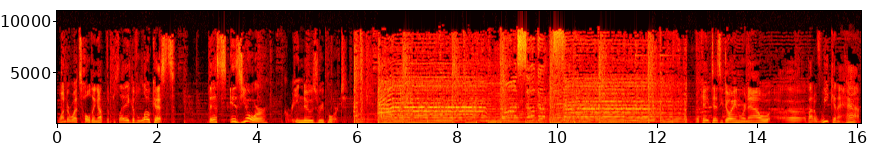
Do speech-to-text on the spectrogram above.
Wonder what's holding up the plague of locusts. This is your Green News Report. Okay, Desi Doyen, we're now uh, uh, about a week and a half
